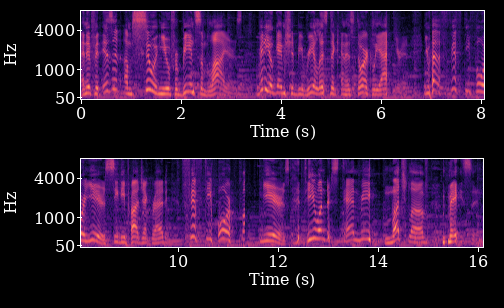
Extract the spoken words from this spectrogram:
and if it isn't, I'm suing you for being some liars. Video games should be realistic and historically accurate. You have 54 years, CD Projekt Red. 54 years. Do you understand me? Much love, Mason.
